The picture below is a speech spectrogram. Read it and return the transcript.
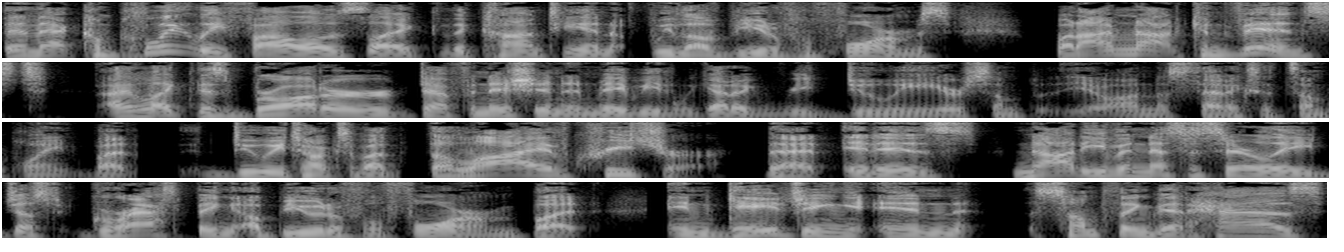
then that completely follows like the Kantian, we love beautiful forms. But I'm not convinced. I like this broader definition, and maybe we got to read Dewey or some you know, on aesthetics at some point. But Dewey talks about the live creature, that it is not even necessarily just grasping a beautiful form, but engaging in something that has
